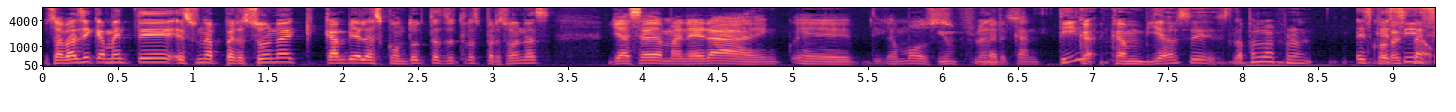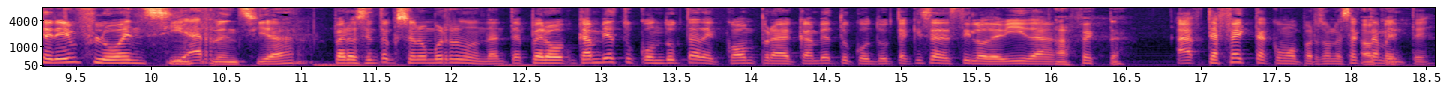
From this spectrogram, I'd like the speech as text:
O sea, básicamente es una persona que cambia las conductas de otras personas, ya sea de manera, eh, digamos, mercantil. cambiarse es la palabra. Es que sí, sería influenciar. Influenciar. Pero siento que suena muy redundante. Pero cambia tu conducta de compra, cambia tu conducta quizá de estilo de vida. Afecta. Ah, te afecta como persona, exactamente.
